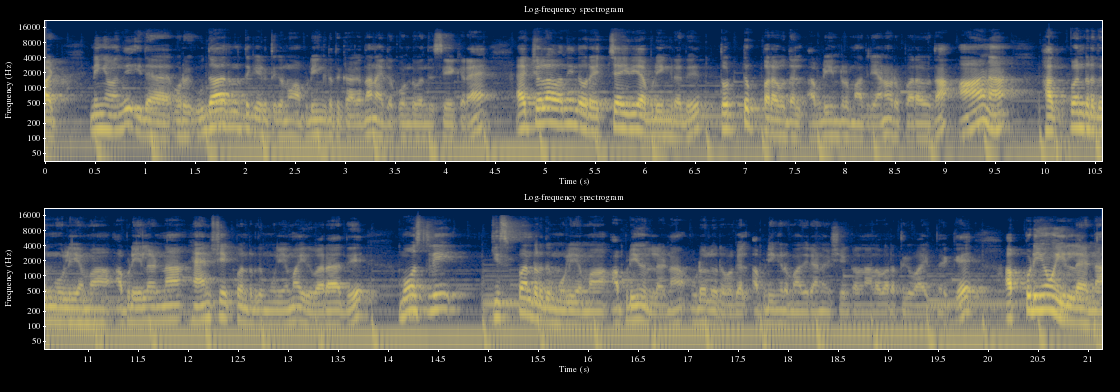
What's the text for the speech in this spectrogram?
பட் நீங்கள் வந்து இதை ஒரு உதாரணத்துக்கு எடுத்துக்கணும் அப்படிங்கிறதுக்காக தான் நான் இதை கொண்டு வந்து சேர்க்குறேன். ஆக்சுவலாக வந்து இந்த ஒரு ஹெச்ஐவி அப்படிங்கிறது தொட்டு பரவுதல் அப்படின்ற மாதிரியான ஒரு பரவு தான். ஆனால் ஹக் பண்ணுறது மூலியமாக அப்படி இல்லைன்னா ஹேண்ட் ஷேக் பண்ணுறது மூலியமாக இது வராது. மோஸ்ட்லி கிஸ் பண்ணுறது மூலியமா அப்படியும் இல்லைன்னா உடல் உறவுகள் அப்படிங்கிற மாதிரியான விஷயங்கள்னால வரத்துக்கு வாய்ப்பு இருக்குது அப்படியும் இல்லைன்னா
